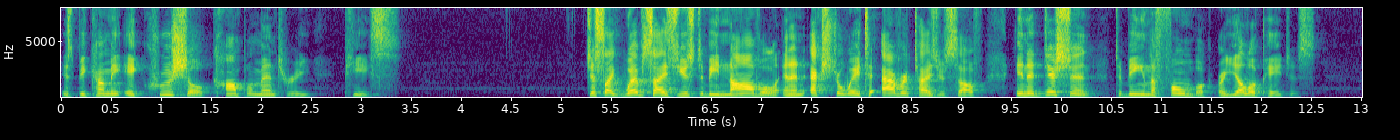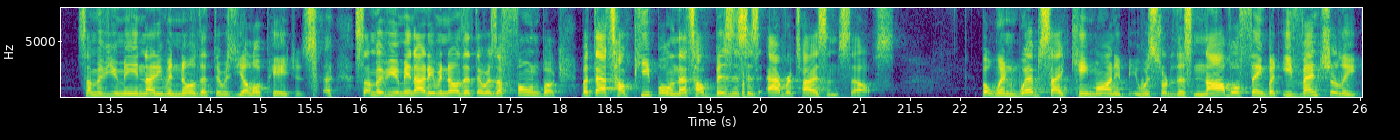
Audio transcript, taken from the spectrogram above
is becoming a crucial complementary piece. Just like websites used to be novel and an extra way to advertise yourself, in addition to being in the phone book or yellow pages. Some of you may not even know that there was yellow pages. Some of you may not even know that there was a phone book, but that's how people and that's how businesses advertise themselves. But when website came on, it, it was sort of this novel thing, but eventually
